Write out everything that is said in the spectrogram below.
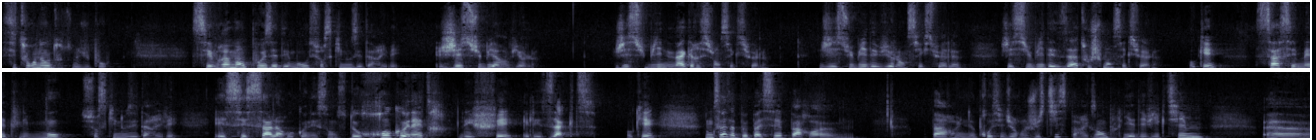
c'est tourner autour du pot c'est vraiment poser des mots sur ce qui nous est arrivé. J'ai subi un viol. J'ai subi une agression sexuelle. J'ai subi des violences sexuelles. J'ai subi des attouchements sexuels. Ok? Ça, c'est mettre les mots sur ce qui nous est arrivé. Et c'est ça la reconnaissance, de reconnaître les faits et les actes. Ok? Donc ça, ça peut passer par, euh, par une procédure en justice, par exemple. Il y a des victimes. Euh,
